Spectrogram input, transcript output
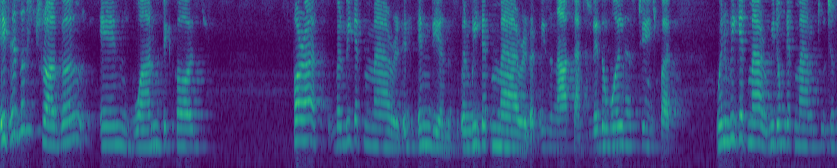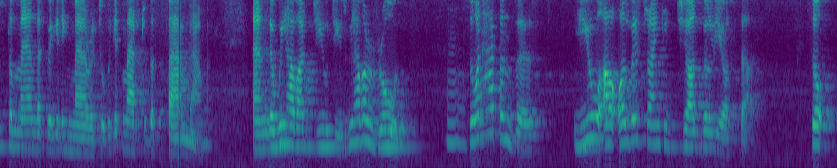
It is a struggle in one because for us, when we get married, in Indians, when we get married, at least in our times, today the world has changed, but when we get married, we don't get married to just the man that we're getting married to. We get married to the family. And we have our duties, we have our roles. Hmm. So what happens is you are always trying to juggle yourself. So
